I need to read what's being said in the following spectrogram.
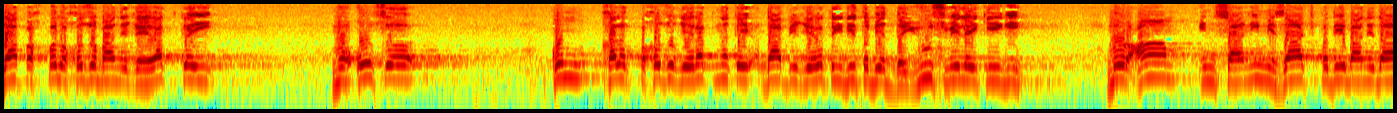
دا پخپل خزو باندې غیرت کئی نو اوس کم خلق پخزو غیرت نہ کئی دا بی غیرت دی طبیعت دیوس ویلے کیگی نور عام انسانی مزاج په دې باندې دا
